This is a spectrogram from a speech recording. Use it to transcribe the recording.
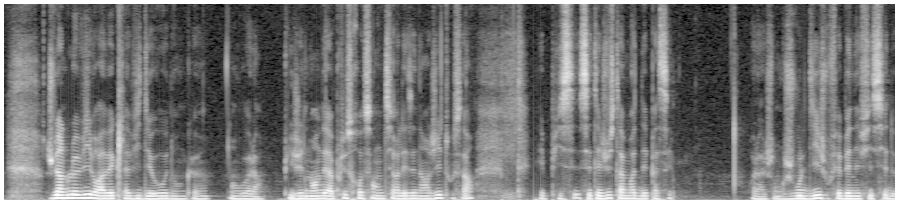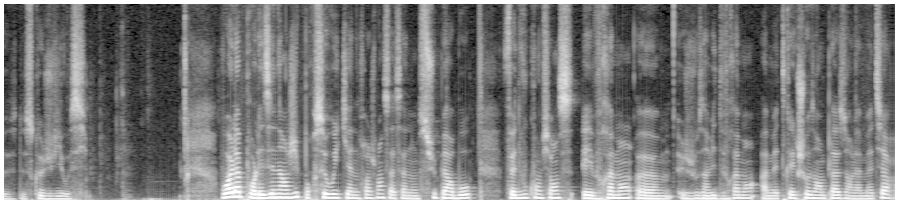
je viens de le vivre avec la vidéo, donc, donc voilà. Puis j'ai demandé à plus ressentir les énergies, tout ça. Et puis c'était juste à moi de dépasser. Voilà, donc je vous le dis, je vous fais bénéficier de ce que je vis aussi. Voilà pour les énergies pour ce week-end. Franchement, ça s'annonce super beau. Faites-vous confiance et vraiment, je vous invite vraiment à mettre quelque chose en place dans la matière.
